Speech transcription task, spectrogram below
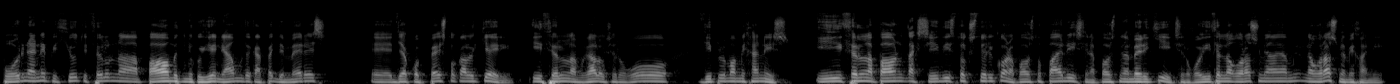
Μπορεί να είναι π.χ. ότι θέλω να πάω με την οικογένειά μου 15 μέρες ε, διακοπές το καλοκαίρι. Ή θέλω να βγάλω, ξέρω εγώ, δίπλωμα μηχανής. Ή θέλω να πάω ένα ταξίδι στο εξωτερικό, να πάω στο Παρίσι, να πάω στην Αμερική, ξέρω εγώ. Ή θέλω να αγοράσω μια, να αγοράσω μια μηχανή.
